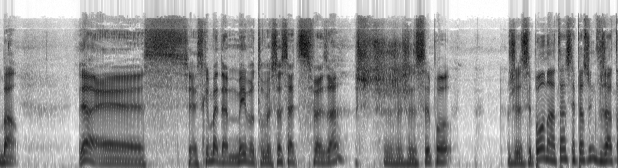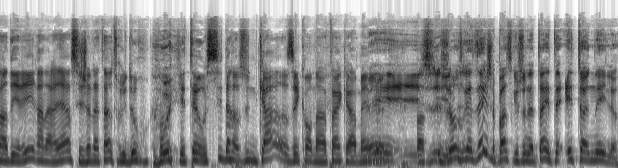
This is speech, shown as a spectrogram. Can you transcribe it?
Bon. Là, euh, est-ce que Mme May va trouver ça satisfaisant? Je, ne sais pas. Je sais pas, on entend, c'est la personne que vous entendez rire en arrière, c'est Jonathan Trudeau, qui était aussi dans une case et qu'on entend quand même. Euh, j'oserais dire, je pense que Jonathan était étonné, là,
